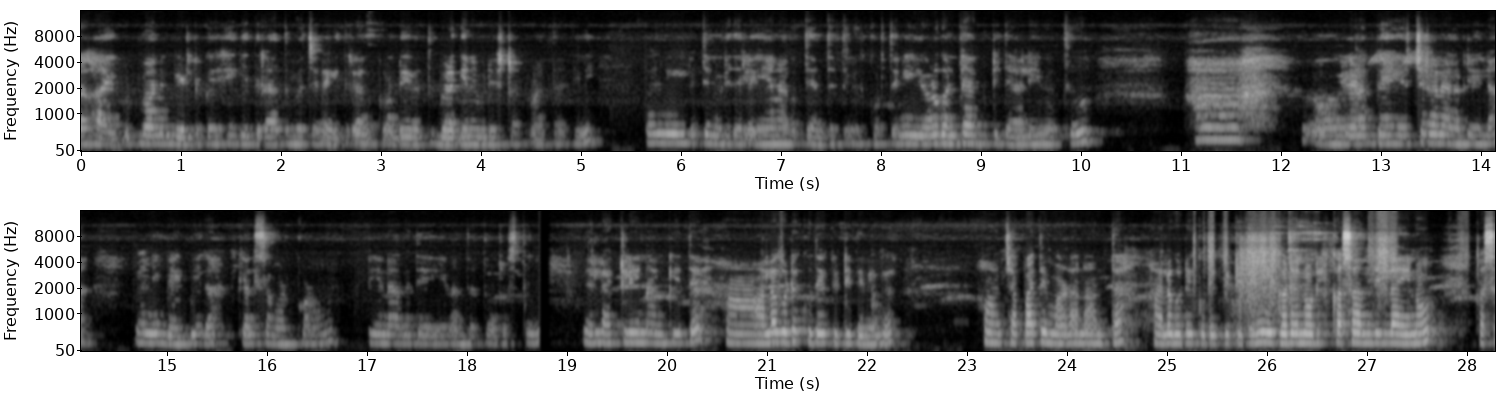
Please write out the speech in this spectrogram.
ಹಲೋ ಹಾಯ್ ಗುಡ್ ಮಾರ್ನಿಂಗ್ ಎಲ್ರಿಗೂ. ಹೇಗಿದ್ದೀರಾ? ತುಂಬ ಚೆನ್ನಾಗಿದ್ದೀರಾ ಅಂದ್ಕೊಂಡು ಇವತ್ತು ಬೆಳಗ್ಗೆನೇ ವಿಡಿಯೋ ಸ್ಟಾರ್ಟ್ ಮಾಡ್ತಾ ಇದ್ದೀನಿ. ಬನ್ನಿ ಇವತ್ತಿನ ವಿಡಿಯೋದಲ್ಲಿ ಏನಾಗುತ್ತೆ ಅಂತ ತಿಳಿಸ್ಕೊಡ್ತೀನಿ ಏಳು ಗಂಟೆ ಆಗಿಬಿಟ್ಟಿದೆ ಅಲ್ಲಿ ಇವತ್ತು. ಹೇಳಕ್ಕೆ ಎಚ್ಚರನೇ ಆಗಲಿಲ್ಲ. ಬನ್ನಿ, ಬೇಗ ಬೇಗ ಕೆಲಸ ಮಾಡ್ಕೊಳ್ಳೋಣ. ಏನಾಗಿದೆ, ಏನಂತ ತೋರಿಸ್ತೀನಿ. ಎಲ್ಲ ಕ್ಲೀನ್ ಆಗಿದೆ. ಆಲೂಗಡ್ಡೆ ಕುದಿಯೋಕೆ ಇಟ್ಟಿದ್ದೀನಿ ಈಗ. ಹಾಂ, ಚಪಾತಿ ಮಾಡೋಣ ಅಂತ ಆಲೂಗಡ್ಡೆ ಕುದಿಯೋಕೆ ಇಟ್ಟಿದ್ದೀನಿ. ಈ ಕಡೆ ನೋಡಿ, ಕಸ ಅಂದಿಲ್ಲ ಏನು. ಕಸ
